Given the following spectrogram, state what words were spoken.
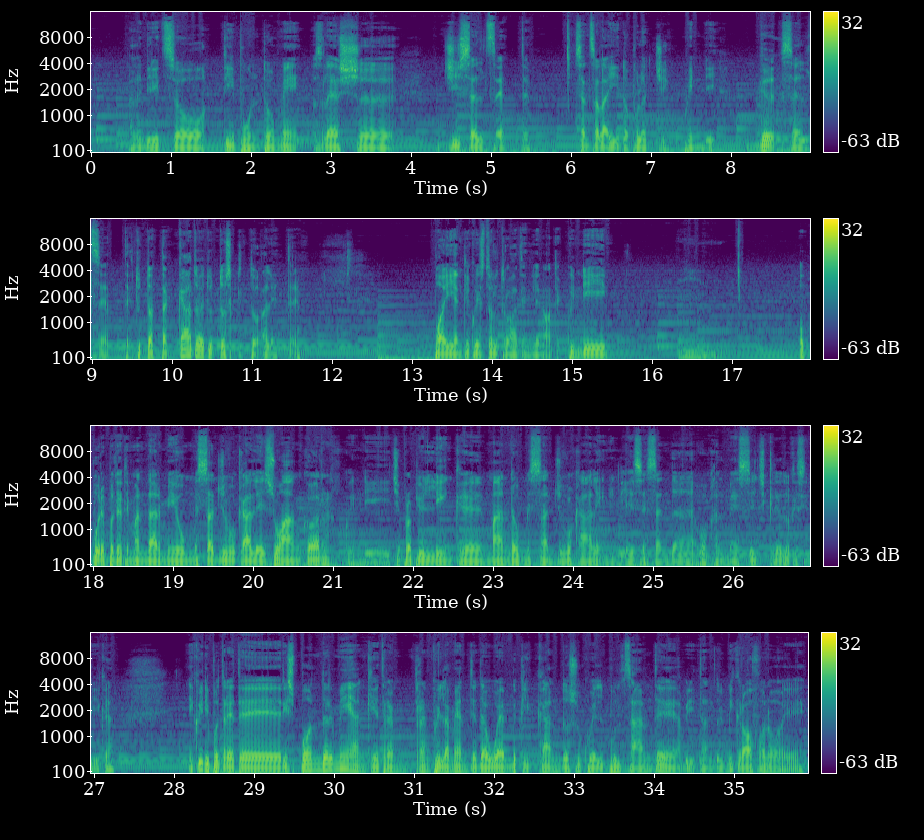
all'indirizzo t.me slash gsel7 senza la i dopo la g quindi GSEL7, tutto attaccato e tutto scritto a lettere. Poi anche questo lo trovate nelle note, quindi mm, oppure potete mandarmi un messaggio vocale su Anchor, quindi c'è proprio il link manda un messaggio vocale in inglese, send a vocal message, credo che si dica. E quindi potrete rispondermi anche tra- tranquillamente da web cliccando su quel pulsante, abilitando il microfono e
